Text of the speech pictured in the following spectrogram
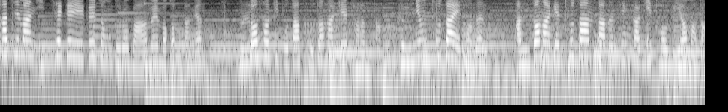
하지만 이 책을 읽을 정도로 마음을 먹었다면 물러서기보다 도전하길 바란다. 금융 투자에서는 안전하게 투자한다는 생각이 더 위험하다.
